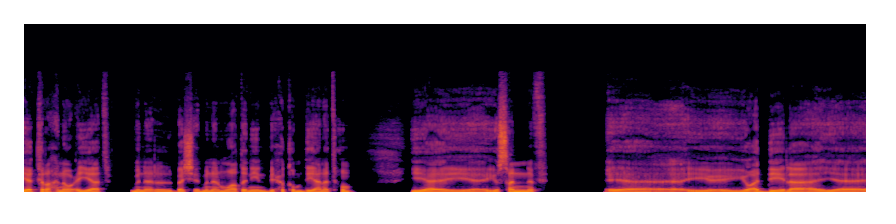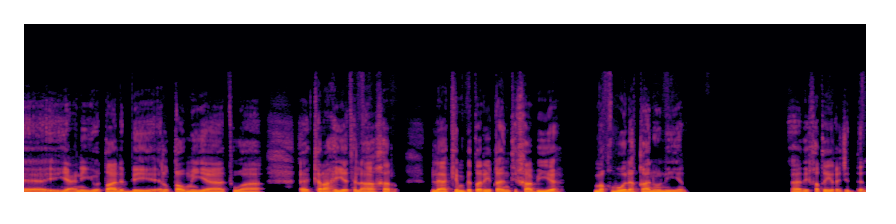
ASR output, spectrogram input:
يكره نوعيات من البش من المواطنين بحكم ديانتهم يصنف يؤدي إلى يعني يطالب بالقوميات وكراهية الآخر لكن بطريقة انتخابية مقبولة قانونيا. هذه خطيرة جدا.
